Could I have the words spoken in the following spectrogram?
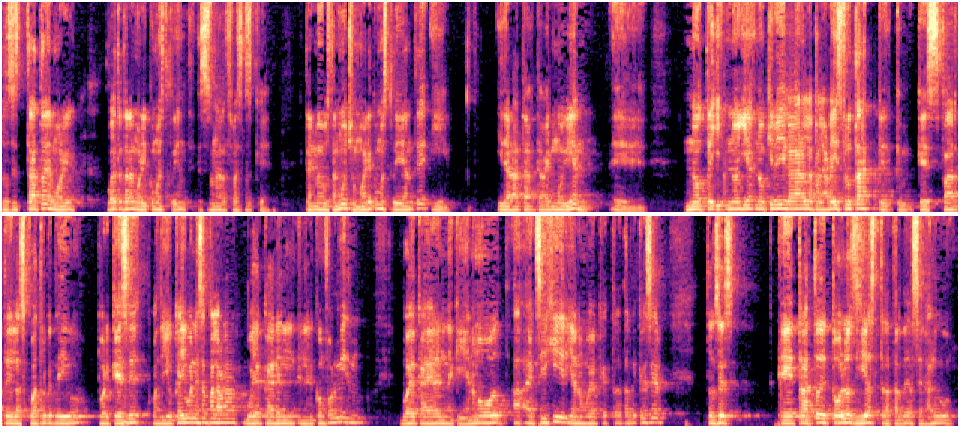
entonces trata de morir, voy a tratar de morir como estudiante. Esa es una de las frases que también me gusta mucho. Muere como estudiante y, y de verdad te, te va a ir muy bien. Eh, no, te, no, no, quiero llegar a la palabra disfrutar, que, que, es parte de las cuatro que te digo, porque ese, cuando yo caigo en esa palabra voy a caer en el, conformismo, voy a caer en el que ya no me voy a, exigir, ya no voy a tratar de crecer. Entonces, eh, trato de todos los días tratar de hacer algo,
